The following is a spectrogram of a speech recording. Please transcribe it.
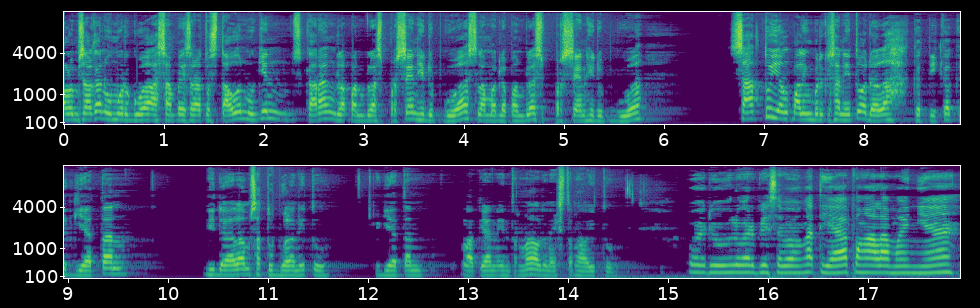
kalau misalkan umur gua sampai 100 tahun mungkin sekarang 18% hidup gua selama 18% hidup gua. Satu yang paling berkesan itu adalah ketika kegiatan di dalam satu bulan itu kegiatan pelatihan internal dan eksternal itu Waduh, luar biasa banget ya pengalamannya.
